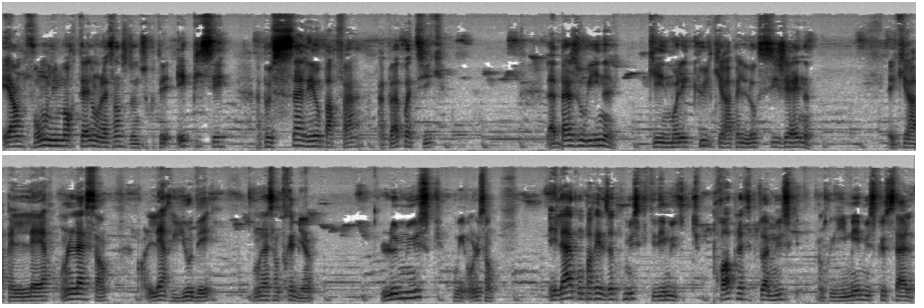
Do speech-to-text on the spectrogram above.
Et en fond, l'immortel, on la sent, ça donne ce côté épicé, un peu salé au parfum, un peu aquatique. La benzoïne, qui est une molécule qui rappelle l'oxygène et qui rappelle l'air, on la sent l'air iodé, on la sent très bien. Le musc, oui, on le sent. Et là, comparé des autres muscles qui étaient des muscles propres, là c'est plutôt un muscle, entre guillemets, muscle sale,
